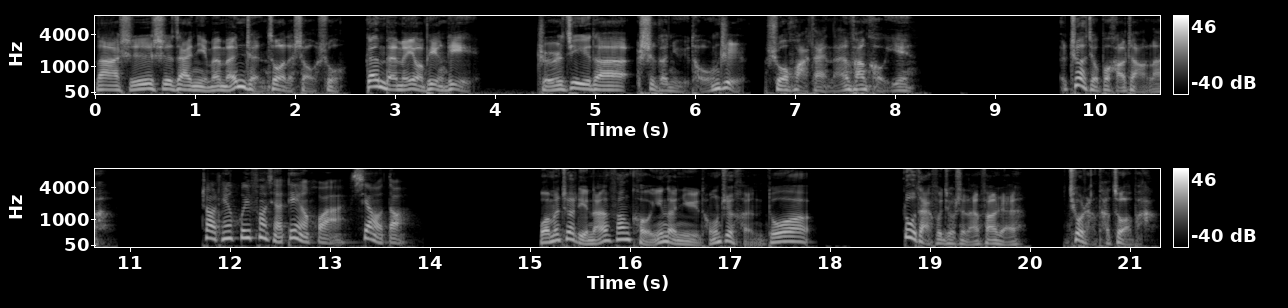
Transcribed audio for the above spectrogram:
那时是在你们门诊做的手术，根本没有病历。”只记得是个女同志，说话带南方口音，这就不好找了。赵天辉放下电话，笑道：“我们这里南方口音的女同志很多，陆大夫就是南方人，就让他做吧。”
